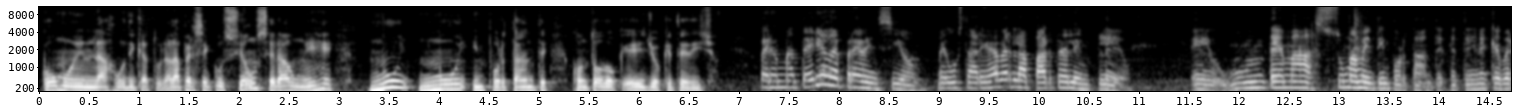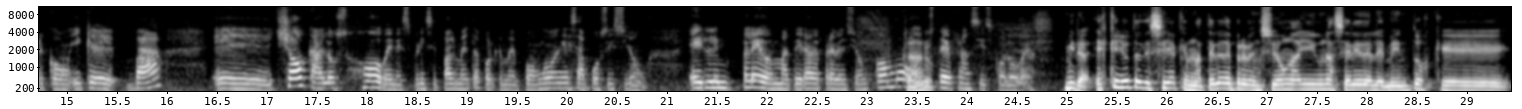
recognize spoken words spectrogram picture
como en la Judicatura. La persecución será un eje muy, muy importante con todo ello que te he dicho. Pero en materia de prevención, me gustaría ver la parte del empleo. Eh, un tema sumamente importante que tiene que ver con y que va, eh, choca a los jóvenes principalmente porque me pongo en esa posición. El empleo en materia de prevención, ¿cómo usted, Francisco, lo ve? Mira, es que yo te decía que en materia de prevención hay una serie de elementos que,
